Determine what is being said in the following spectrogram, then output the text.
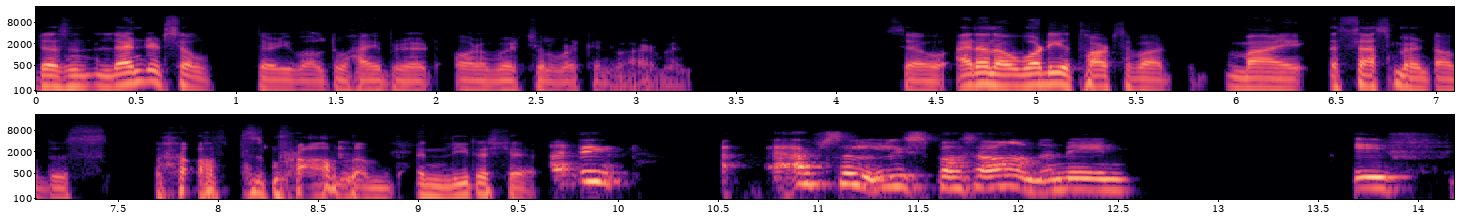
doesn't lend itself very well to hybrid or a virtual work environment so i don't know what are your thoughts about my assessment of this of this problem in leadership i think absolutely spot on. I mean, if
